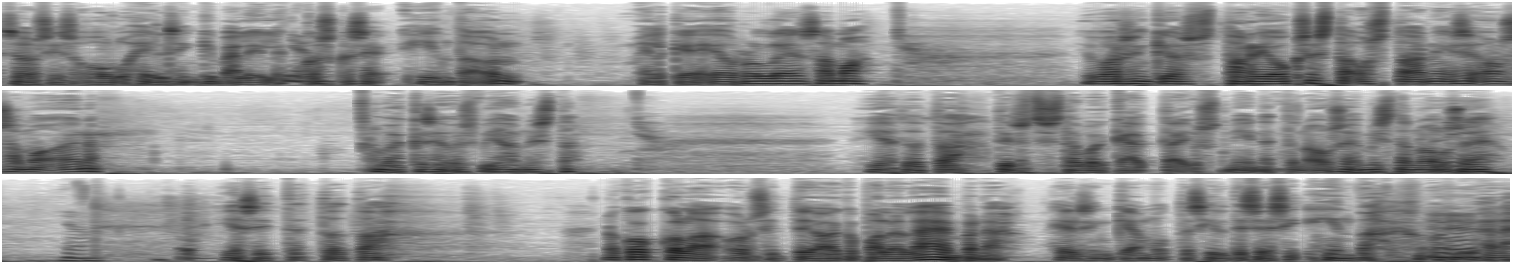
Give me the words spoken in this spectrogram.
se on siis Oulu-Helsinki välille, Joo. koska se hinta on melkein eurolleen sama. Ja varsinkin jos tarjouksesta ostaa, niin se on sama aina, vaikka se olisi vihannista. Ja tota, tietysti sitä voi käyttää just niin, että nousee mistä nousee. Joo. Ja sitten tota, no Kokkola on sitten jo aika paljon lähempänä Helsinkiä, mutta silti se hinta on mm. yhä,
